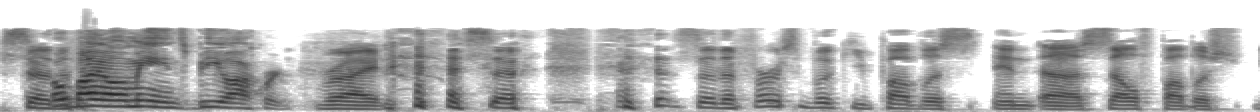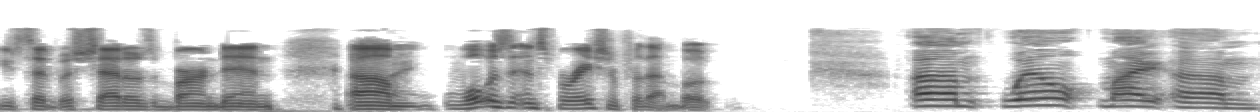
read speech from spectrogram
so oh, by all means, be awkward. Right. so, so the first book you published and uh, self-published, you said was Shadows Burned In. Um, right. What was the inspiration for that book? Um, well, my um,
